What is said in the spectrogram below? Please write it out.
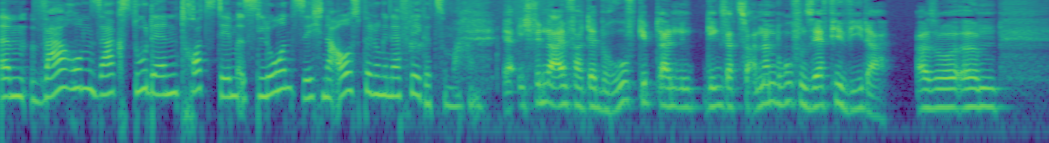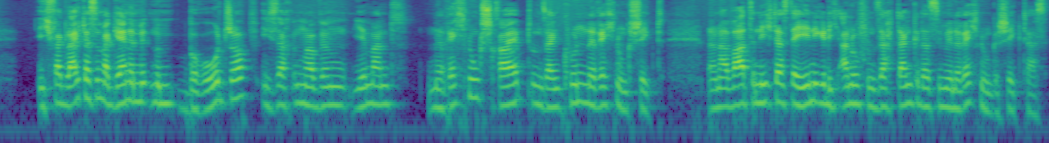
Ähm, warum sagst du denn trotzdem, es lohnt sich, eine Ausbildung in der Pflege zu machen? Ja, ich finde einfach, der Beruf gibt einen im Gegensatz zu anderen Berufen sehr viel wieder. Also ähm, ich vergleiche das immer gerne mit einem Bürojob. Ich sage immer, wenn jemand eine Rechnung schreibt und seinen Kunden eine Rechnung schickt, dann erwarte nicht, dass derjenige dich anruft und sagt, danke, dass du mir eine Rechnung geschickt hast.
